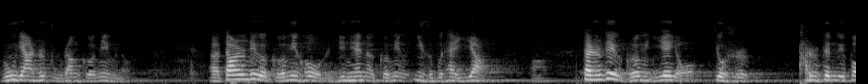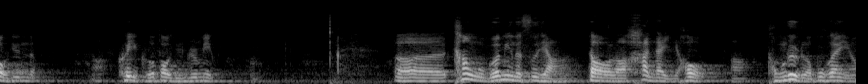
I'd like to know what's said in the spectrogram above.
儒家是主张革命的，啊，当然这个革命和我们今天的革命意思不太一样啊。但是这个革命也有，就是它是针对暴君的，啊，可以革暴君之命。呃，汤武革命的思想到了汉代以后啊，统治者不欢迎，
